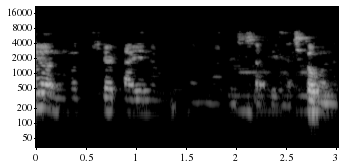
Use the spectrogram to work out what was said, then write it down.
yun, mag-share tayo ng ano natin sa Sardinas. Ikaw muna.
